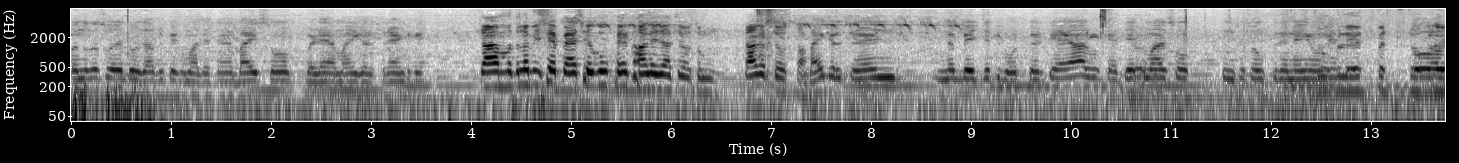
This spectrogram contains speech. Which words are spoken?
पंद्रह सौ या दो हज़ार रुपये कमा लेते हैं बाईस सौ बड़े हमारी गर्लफ्रेंड के। क्या मतलब इसे पैसे को फिर कहाँ ले जाते हो तुम? क्या करते हो उसका? भाई गर्लफ्रेंड ने बेइज्जती बहुत करती है यार वो कहते हैं तुम्हारे शौक तुमसे शौक पूरे नहीं होंगे। तो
